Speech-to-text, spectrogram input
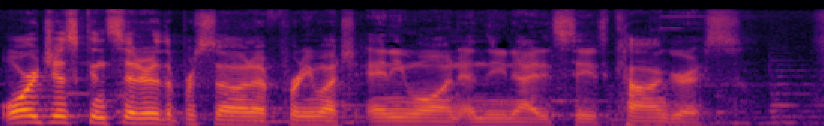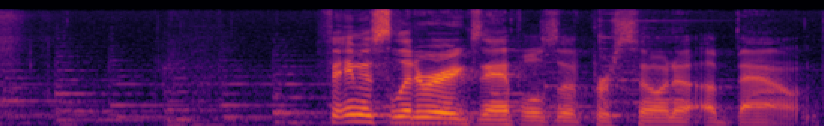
or just consider the persona of pretty much anyone in the United States Congress. Famous literary examples of persona abound.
